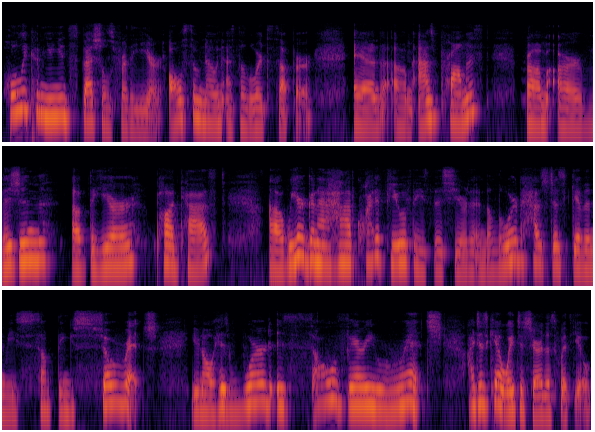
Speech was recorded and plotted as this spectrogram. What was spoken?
Holy Communion specials for the year, also known as the Lord's Supper. And um, as promised from our Vision of the Year podcast, uh, we are going to have quite a few of these this year. And the Lord has just given me something so rich. You know, His Word is so very rich I just can't wait to share this with you.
